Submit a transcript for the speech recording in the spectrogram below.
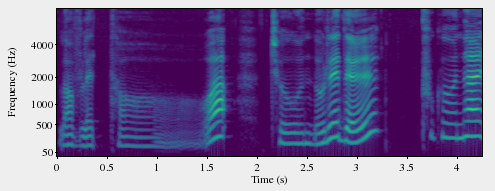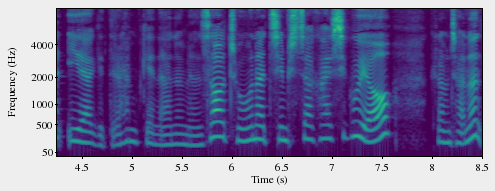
러브레터와 좋은 노래들, 푸근한 이야기들 함께 나누면서 좋은 아침 시작하시고요. 그럼 저는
